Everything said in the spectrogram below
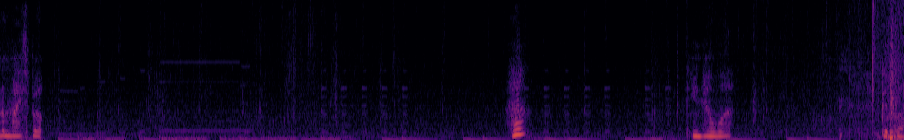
What am I supposed? Huh? You know what? Goodbye.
